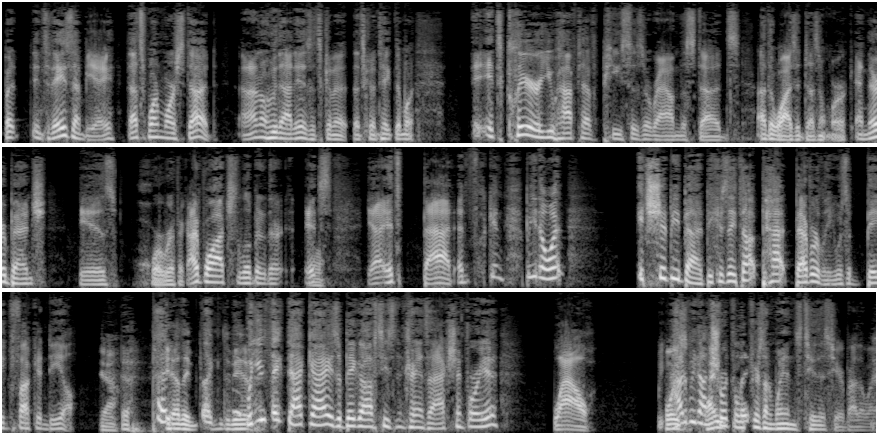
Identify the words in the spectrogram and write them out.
But in today's NBA, that's one more stud, and I don't know who that is. It's gonna that's gonna take them. It's clear you have to have pieces around the studs, otherwise it doesn't work. And their bench is horrific. I've watched a little bit of their. It's yeah, it's bad and fucking. But you know what? It should be bad because they thought Pat Beverley was a big fucking deal. Yeah. yeah, Pat- yeah. They, like, they when you think that guy is a big offseason transaction for you, wow. Boys, How did we not I- short the Lakers on wins too this year? By the way,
